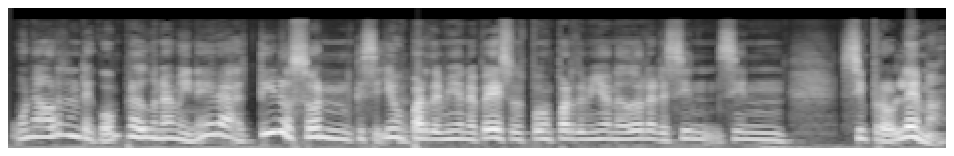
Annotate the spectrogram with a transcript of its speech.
Una orden de compra de una minera al tiro son, qué sé yo, un par de millones de pesos, después un par de millones de dólares sin, sin, sin problema.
